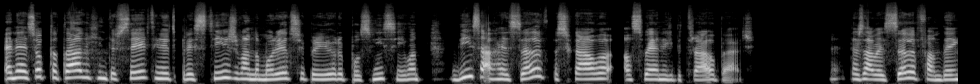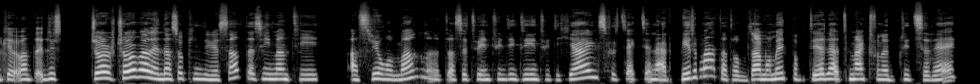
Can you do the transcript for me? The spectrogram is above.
En hij is ook totaal geïnteresseerd in het prestige van de moreel superieure positie, want die zou hij zelf beschouwen als weinig betrouwbaar. Daar zou hij zelf van denken. Want dus George Orwell, en dat is ook interessant, dat is iemand die als jonge man, als hij 22, 23 jaar is, vertrekt naar Birma, dat op dat moment nog deel uitmaakt van het Britse Rijk.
